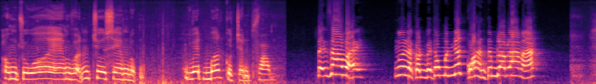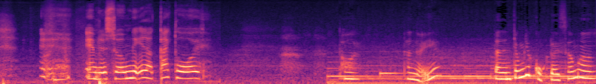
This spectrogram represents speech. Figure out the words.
Ông chúa ơi, em vẫn chưa xem được vết bớt của Trần Phong. Tại sao vậy? Ngươi là con người thông minh nhất của hành tinh bla bla mà. Em sẽ sớm nghĩ ra cách thôi. Thôi, ta nên chấm dứt cuộc đời sớm hơn.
